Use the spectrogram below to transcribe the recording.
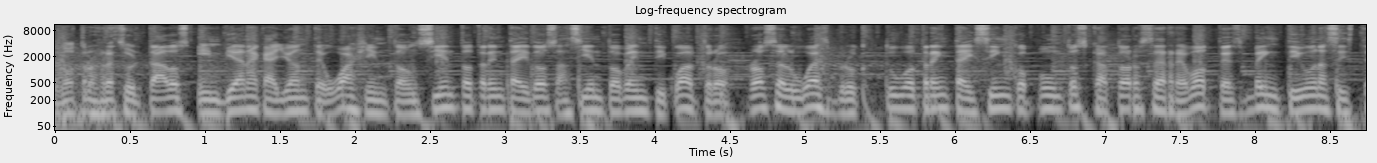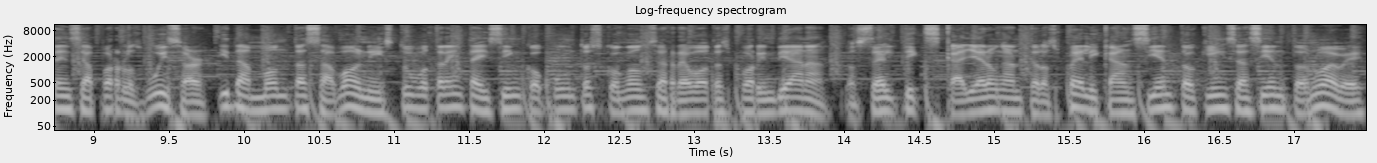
En otros resultados, Indiana cayó ante Washington 132 a 124. Russell Westbrook tuvo 35 puntos, 14 rebotes, 21 asistencias por los Wizards y Damonta Sabonis tuvo 35 puntos con 11 rebotes por Indiana. Los Celtics cayeron ante los Pelicans 115 a 109.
